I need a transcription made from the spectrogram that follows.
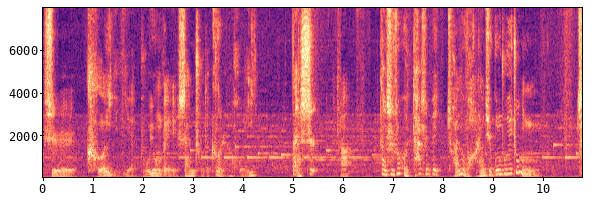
是可以也不用被删除的个人回忆。但是，啊，但是如果他是被传到网上去公诸于众，这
